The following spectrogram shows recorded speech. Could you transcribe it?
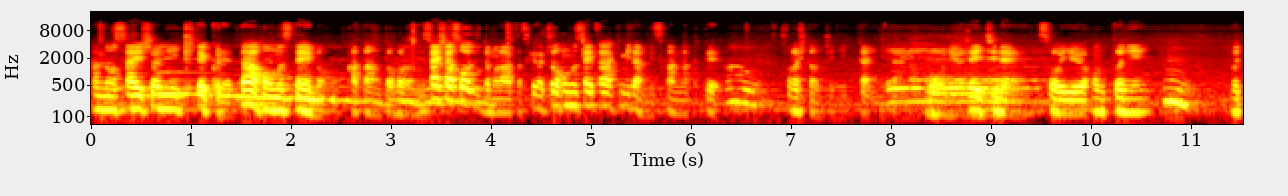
あの最初に来てくれたホームステイの方のところに最初はそう言ってもらったんですけどちょっとホームステイ先みたいなの見つからなくてうんその人の家に行ったりみたいな交流で1年そういう本当にうん。むっ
